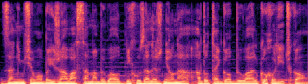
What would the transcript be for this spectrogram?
Zanim się obejrzała, sama była od nich uzależniona, a do tego była alkoholiczką.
